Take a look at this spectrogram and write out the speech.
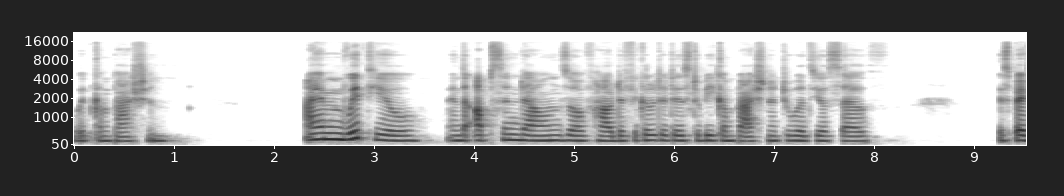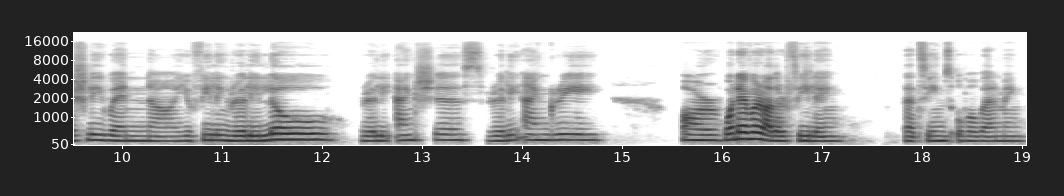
with compassion. I'm with you in the ups and downs of how difficult it is to be compassionate towards yourself, especially when uh, you're feeling really low, really anxious, really angry, or whatever other feeling that seems overwhelming.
